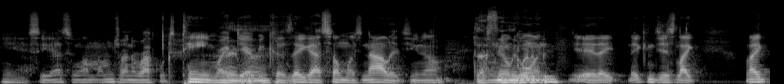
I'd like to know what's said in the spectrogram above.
Yeah, see, that's why I'm, I'm trying to rock with the team right Hey, there man. because they got so much knowledge, you know. That's When the you only way going- Yeah, they they can just like like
